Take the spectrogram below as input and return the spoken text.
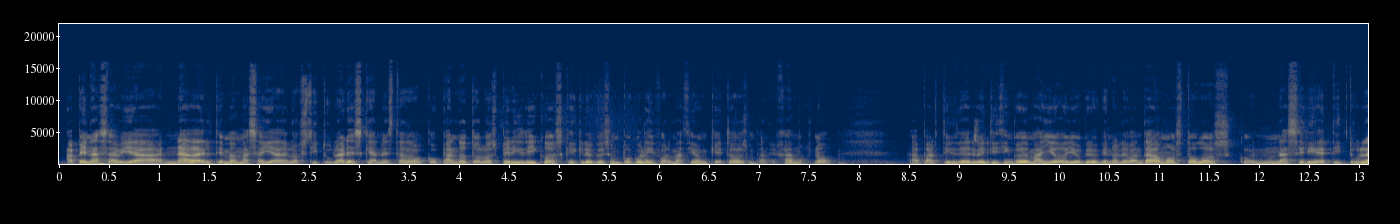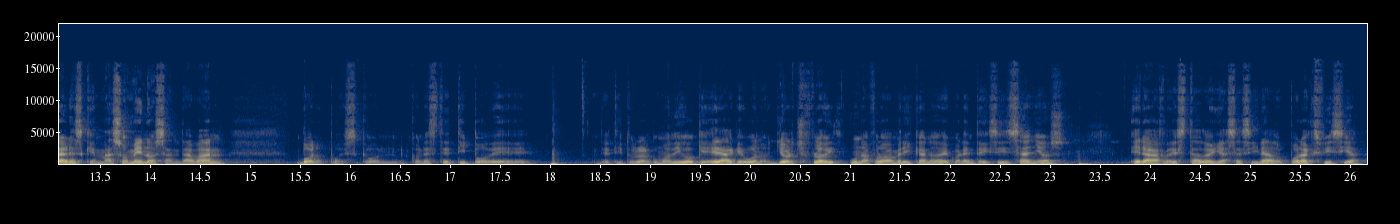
apenas sabía nada del tema, más allá de los titulares que han estado copando todos los periódicos, que creo que es un poco la información que todos manejamos, ¿no? A partir del Sí. 25 de mayo yo creo que nos levantábamos todos con una serie de titulares que más o menos andaban, bueno, pues con, con este tipo de, de titular, como digo, que era que, bueno, George Floyd, un afroamericano de 46 años, era arrestado y asesinado por asfixia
